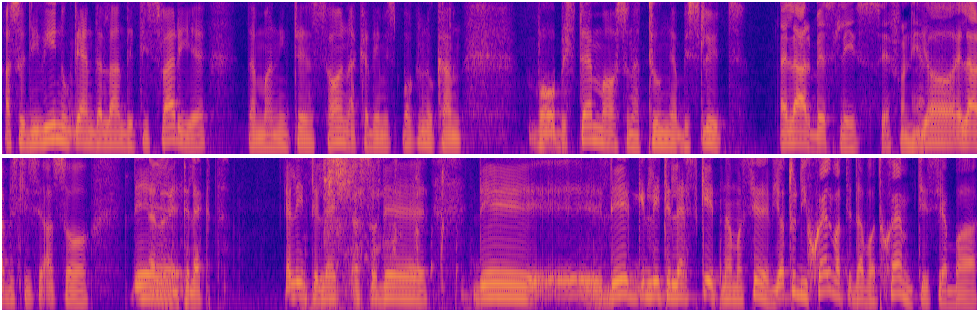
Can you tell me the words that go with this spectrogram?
Alltså det är vi nog det enda landet i Sverige där man inte ens har en akademisk bakgrund och kan vara och bestämma sådana tunga beslut. Eller arbetslivserfarenhet. Ja, eller arbetsliv. Alltså, det, Eller intellekt? eller intellekt. Alltså det, det, det är lite läskigt när man ser det. Jag trodde själv att det där var ett skämt tills jag bara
